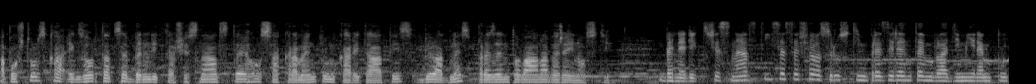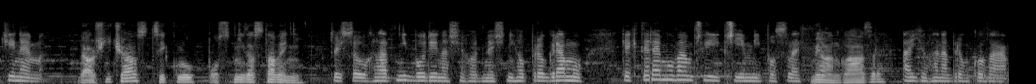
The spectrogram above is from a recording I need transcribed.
Apoštolská exhortace Benedikta XVI. Sacramentum Caritatis byla dnes prezentována veřejnosti. Benedikt XVI. se sešel s ruským prezidentem Vladimírem Putinem. Další část cyklu Postní zastavení. To jsou hlavní body našeho dnešního programu, ke kterému vám přejí příjemný poslech Milan Glázer a Johana Bronková.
